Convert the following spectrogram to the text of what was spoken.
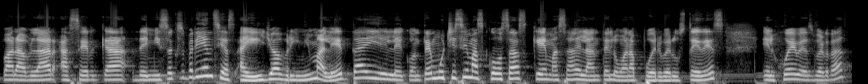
para hablar acerca de mis experiencias. Ahí yo abrí mi maleta y le conté muchísimas cosas que más adelante lo van a poder ver ustedes el jueves, ¿verdad?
